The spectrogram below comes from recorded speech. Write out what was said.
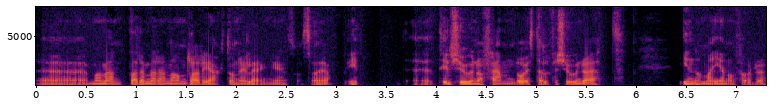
eh, man väntade med den andra reaktorn i längden så att säga, till 2005 då istället för 2001 innan man genomförde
